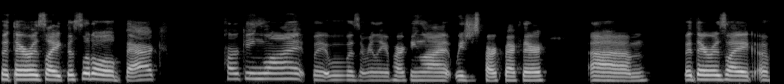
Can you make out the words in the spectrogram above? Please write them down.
but there was like this little back parking lot, but it wasn't really a parking lot. We just parked back there. Um, but there was like a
